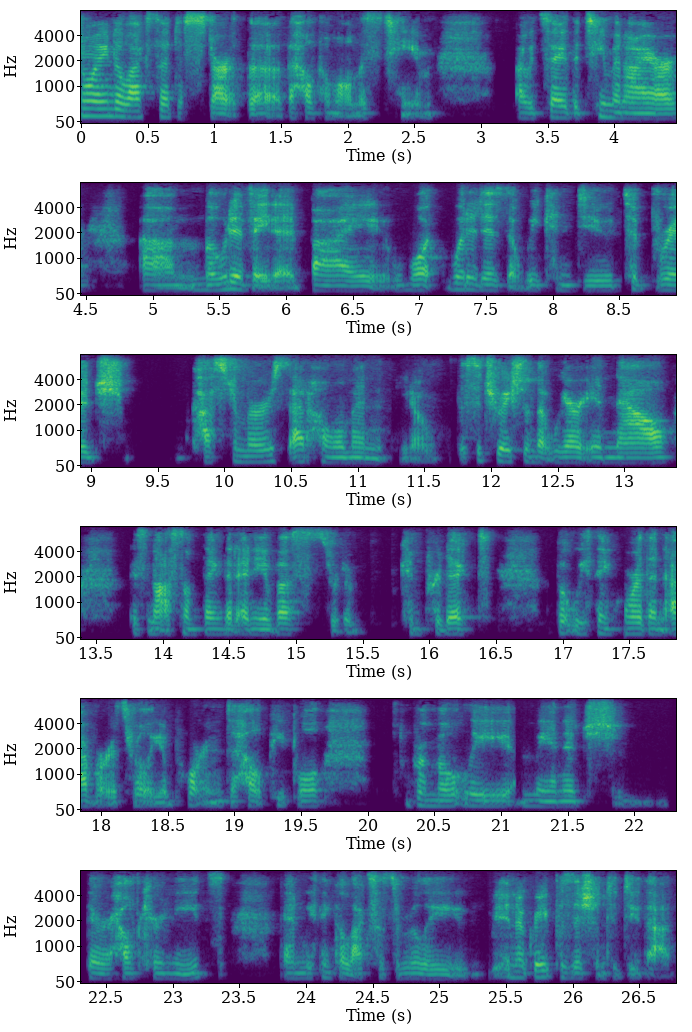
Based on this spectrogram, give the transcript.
joined Alexa to start the, the health and wellness team. I would say the team and I are um, motivated by what, what it is that we can do to bridge customers at home. And, you know, the situation that we are in now is not something that any of us sort of can predict, but we think more than ever it's really important to help people remotely manage their healthcare needs. And we think Alexa's really in a great position to do that.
